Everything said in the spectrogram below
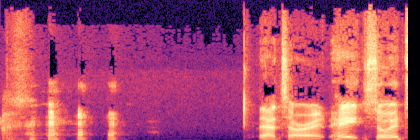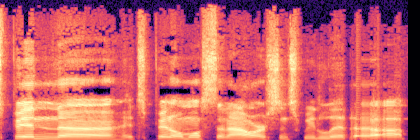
that's all right. Hey, so it's been uh, it's been almost an hour since we lit up.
